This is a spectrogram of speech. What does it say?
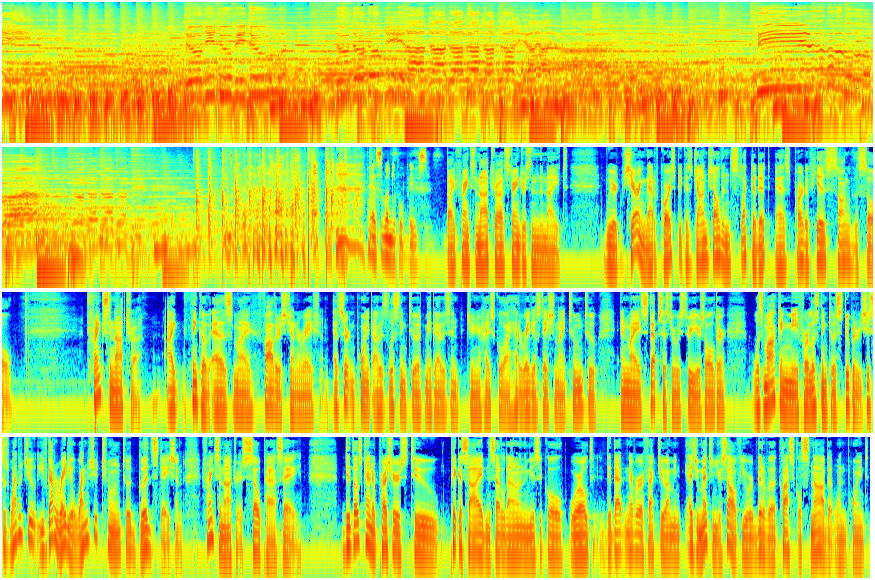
it's a wonderful piece. By Frank Sinatra, Strangers in the Night. We're sharing that, of course, because John Sheldon selected it as part of his Song of the Soul. Frank Sinatra I think of as my father's generation. At a certain point, I was listening to it. Maybe I was in junior high school. I had a radio station I tuned to, and my stepsister, who was three years older, was mocking me for listening to a stupid. She says, "Why don't you? You've got a radio. Why don't you tune to a good station?" Frank Sinatra is so passe. Did those kind of pressures to pick a side and settle down in the musical world, did that never affect you? I mean, as you mentioned yourself, you were a bit of a classical snob at one point.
